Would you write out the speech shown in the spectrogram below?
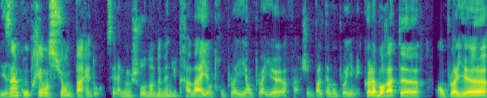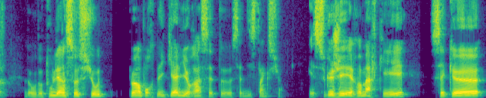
des incompréhensions de part et d'autre. C'est la même chose dans le domaine du travail, entre employés et employeurs, enfin j'aime pas le terme employé, mais collaborateurs, employeurs, donc dans tous les liens sociaux, peu importe lesquels, il y aura cette distinction. Et ce que j'ai remarqué, c'est que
